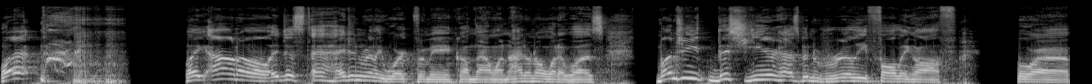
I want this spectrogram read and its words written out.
What? like I don't know. It just eh, it didn't really work for me on that one. I don't know what it was. Bungie this year has been really falling off for uh,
